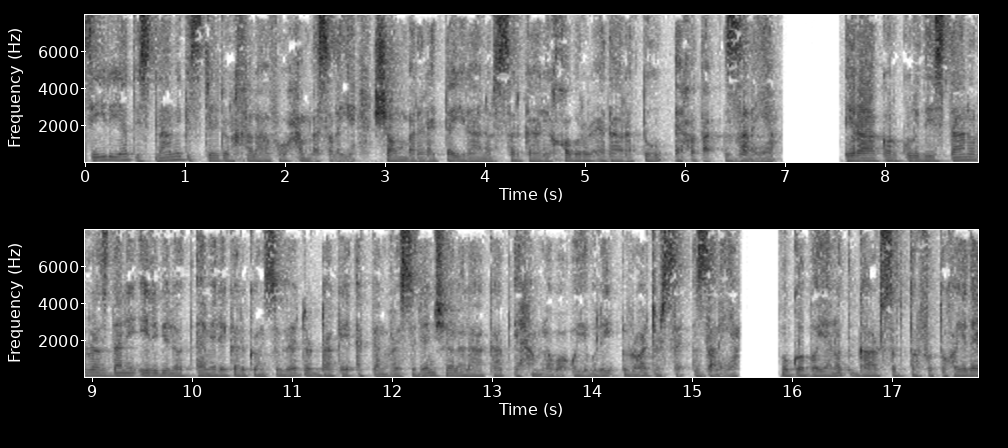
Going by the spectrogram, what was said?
চিৰিয়াত ইছলামিক ষ্টেটৰ খেলাফো হামলা চলাই সোমবাৰে ৰাতে ইৰাণৰ চৰকাৰী খবৰৰ এদাৰাতো এশটা জনাই ইৰাকৰ কুৰ্দিস্তানৰ ৰাজধানী ইৰবিলত আমেৰিকাৰ কনচুলেটৰ ডাকে এখন ৰেচিডেঞ্চিয়েল এলাকাত এই হামলা বুলি ৰয়টাৰ্ছে জনায়। উগ্র বয়ানত গার্ডসর তরফত হয়ে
